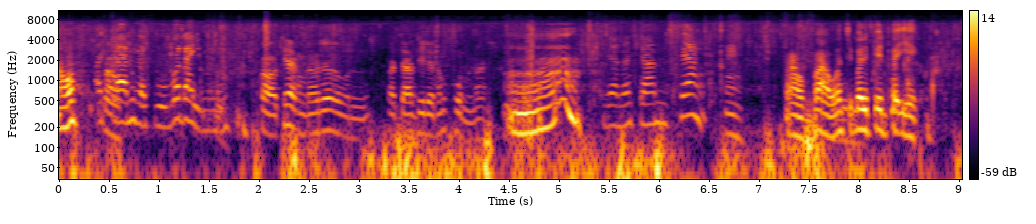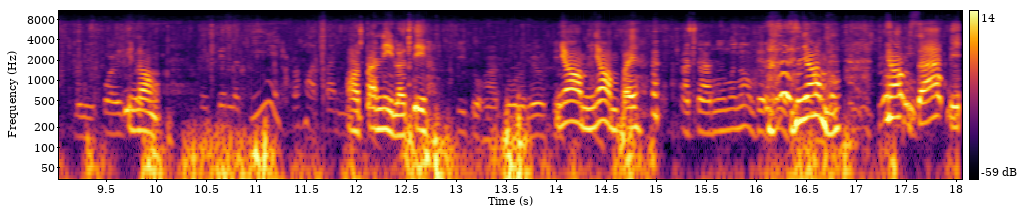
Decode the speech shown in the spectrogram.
เอาอาจารย์ก็สูบ่ได้มันเฝ้าแท่งแล้วเด้ออาจารย์ที่เรียนน้ำฝนนะอืมยันอาจารย์แซงฝ่าวฝ่าววันสิบ่ได้เป็นพระเอกพี่น้องไป เป็นละที่ประหอดปันออดปานนี้แล้วติที่ตัวหาตัวแล้วติย่อมย่อมไป อาจารย์ยังไม่น้องเพชรย่อมย่อมซะติ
